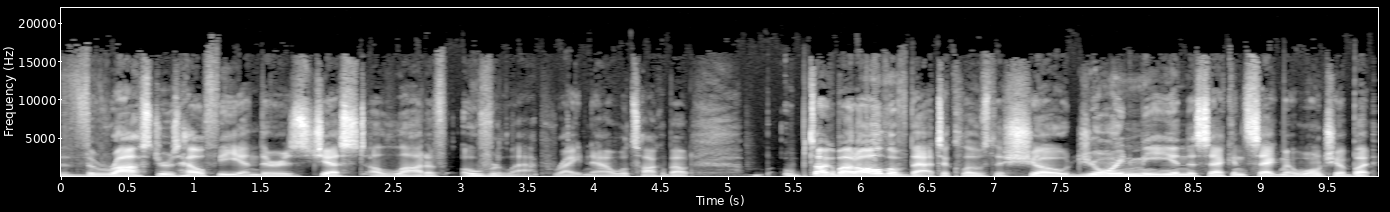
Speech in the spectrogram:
the roster's healthy and there's just a lot of overlap right now. We'll talk about we'll talk about all of that to close the show. Join me in the second segment, won't you? But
